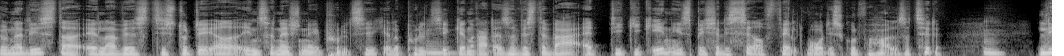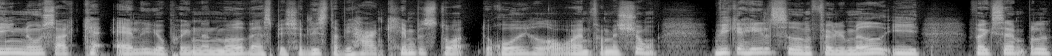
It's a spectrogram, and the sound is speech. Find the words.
journalister, eller hvis de studerede international politik, eller politik mm. generelt. Altså hvis det var, at de gik ind i et specialiseret felt, hvor de skulle forholde sig til det. Mm. Lige nu, så kan alle jo på en eller anden måde være specialister. Vi har en kæmpe stor rådighed over information. Vi kan hele tiden følge med i for eksempel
